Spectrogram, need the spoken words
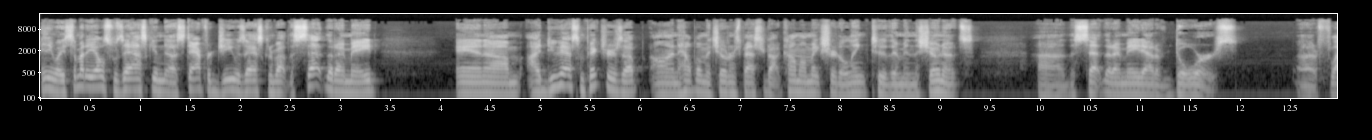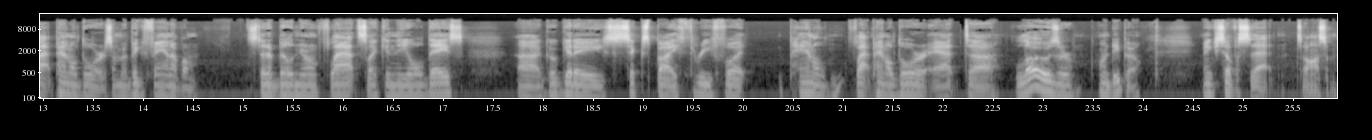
anyway, somebody else was asking. Uh, Stafford G was asking about the set that I made and um, I do have some pictures up on helpimachildren'spastor.com. I'll make sure to link to them in the show notes. Uh, the set that I made out of doors, uh, flat panel doors. I'm a big fan of them. Instead of building your own flats like in the old days, uh, go get a six by three foot panel, flat panel door at uh, Lowe's or Home Depot. Make yourself a set. It's awesome.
